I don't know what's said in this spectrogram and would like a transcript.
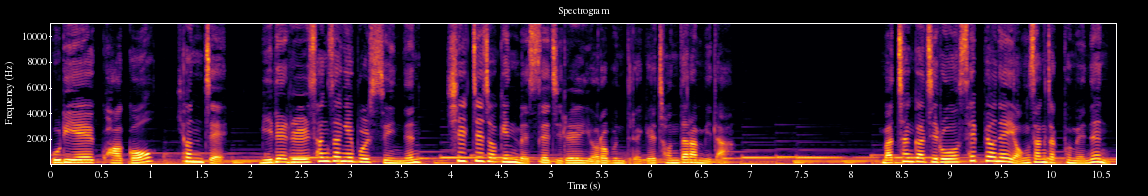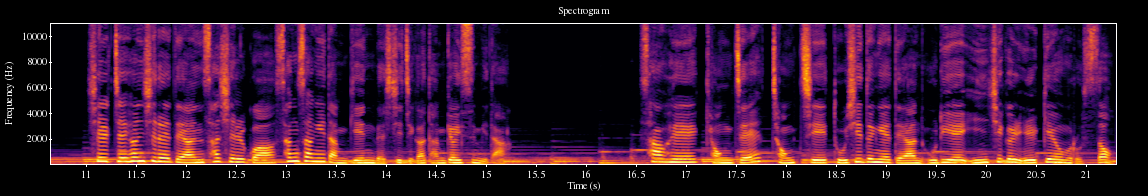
우리의 과거, 현재, 미래를 상상해 볼 수 있는 실제적인 메시지를 여러분들에게 전달합니다. 마찬가지로 세 편의 영상 작품에는 실제 현실에 대한 사실과 상상이 담긴 메시지가 담겨 있습니다. 사회, 경제, 정치, 도시 등에 대한 우리의 인식을 일깨움으로써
